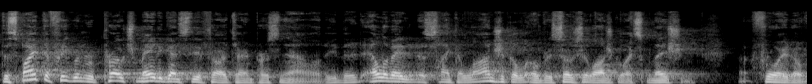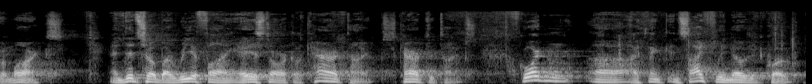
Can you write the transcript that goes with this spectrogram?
Despite the frequent reproach made against the authoritarian personality that it elevated a psychological over sociological explanation, Freud over Marx, and did so by reifying ahistorical character types. Character types. Gordon, uh, I think, insightfully noted, quote,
